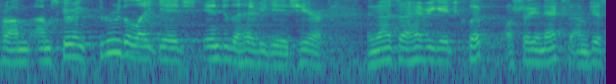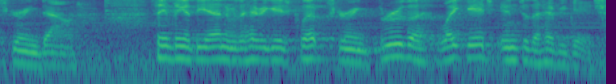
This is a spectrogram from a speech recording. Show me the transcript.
from I'm screwing through the light gauge into the heavy gauge here. And that's a heavy gauge clip. I'll show you next. I'm just screwing down. Same thing at the end, it was a heavy gauge clip, screwing through the light gauge into the heavy gauge.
